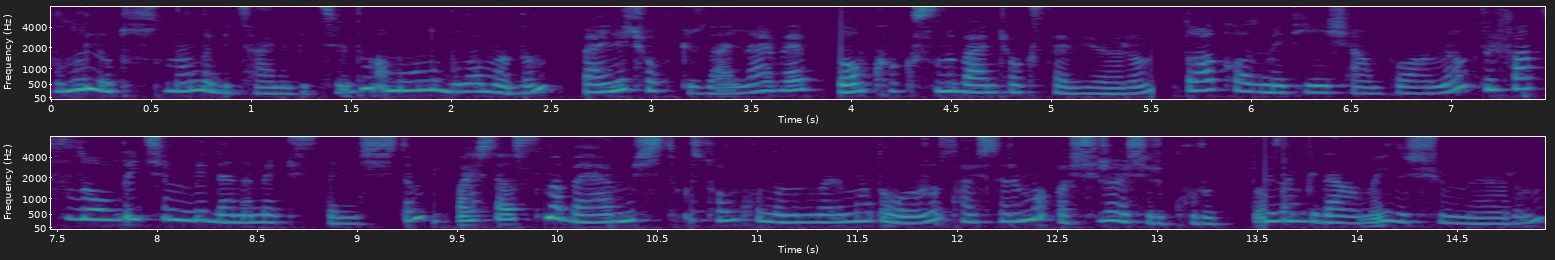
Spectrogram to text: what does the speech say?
Bunu Lotus'undan da bir tane bitirdim ama onu bulamadım. Bence çok güzeller ve Dove kokusunu ben çok seviyorum. Doğa Kozmetik'in şampuanı. Sülfatsız olduğu için bir denemek istemiştim. İlk başta aslında beğenmiştim. Son kullanımlarıma doğru saçlarımı aşırı aşırı kuruttu. O bir daha almayı düşünmüyorum.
